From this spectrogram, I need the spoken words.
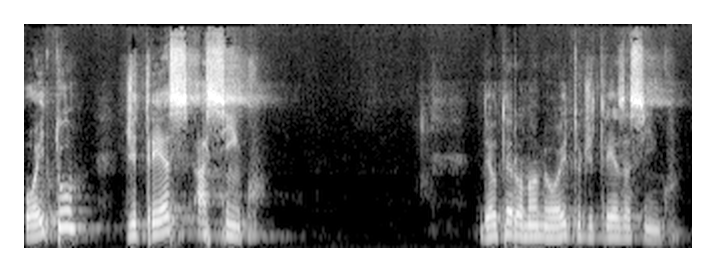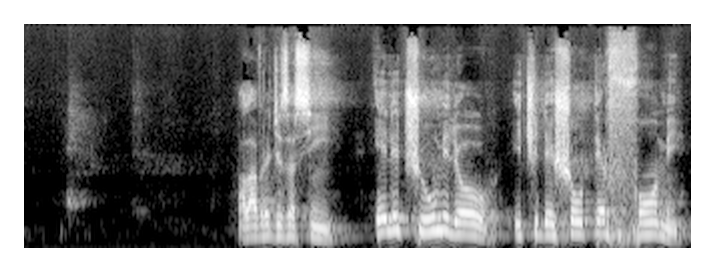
8, de 3 a 5. Deuteronômio 8, de 3 a 5. A palavra diz assim: Ele te humilhou e te deixou ter fome,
